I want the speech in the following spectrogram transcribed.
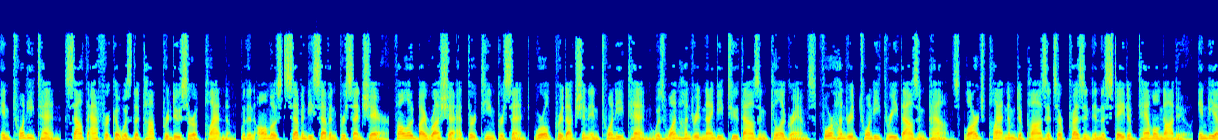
In 2010, South Africa was the top producer of platinum, with an almost 77% share, followed by Russia at 13%. World production in 2010 was 192,000 kilograms, 423,000 pounds. Large platinum deposits are present in the state of Tamil Nadu, India.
